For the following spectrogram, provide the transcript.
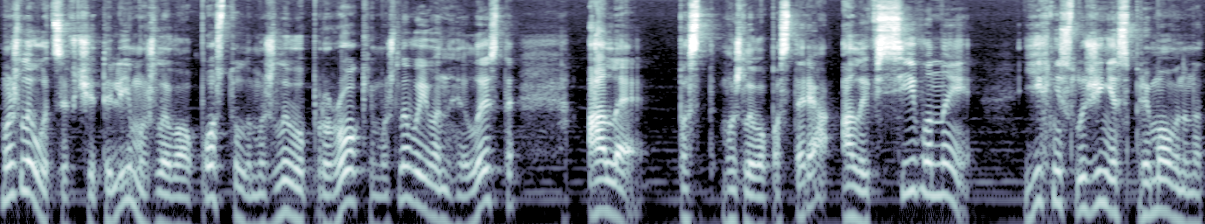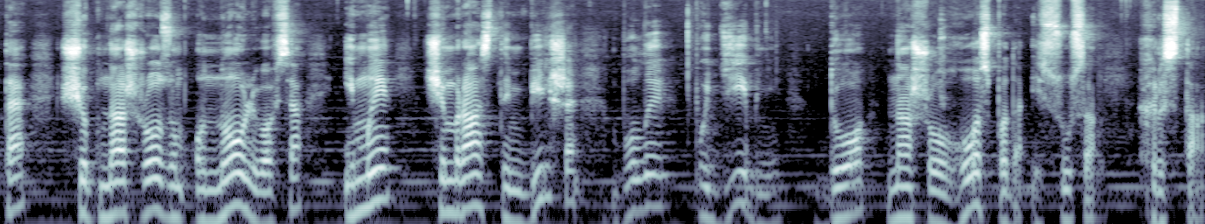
Можливо, це вчителі, можливо, апостоли, можливо, пророки, можливо, євангелисти, але можливо, пастаря, але всі вони, їхнє служіння спрямовано на те, щоб наш розум оновлювався, і ми чим раз тим більше були подібні до нашого Господа Ісуса Христа.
